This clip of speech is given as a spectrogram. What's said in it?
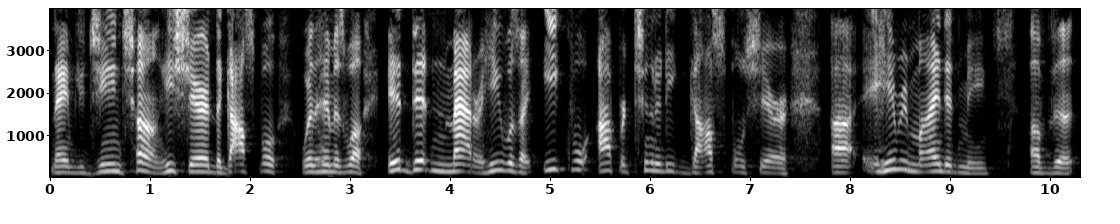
named Eugene Chung. He shared the gospel with him as well. It didn't matter. He was an equal opportunity gospel sharer. Uh, he reminded me of the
